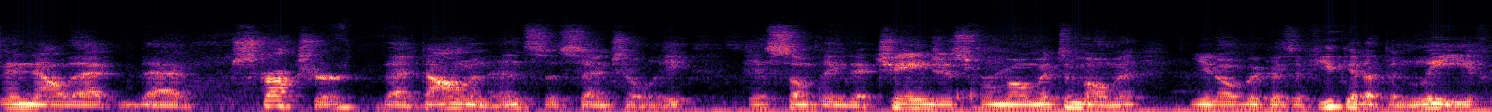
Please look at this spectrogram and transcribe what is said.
and now that that structure, that dominance essentially is something that changes from moment to moment, you know, because if you get up and leave,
